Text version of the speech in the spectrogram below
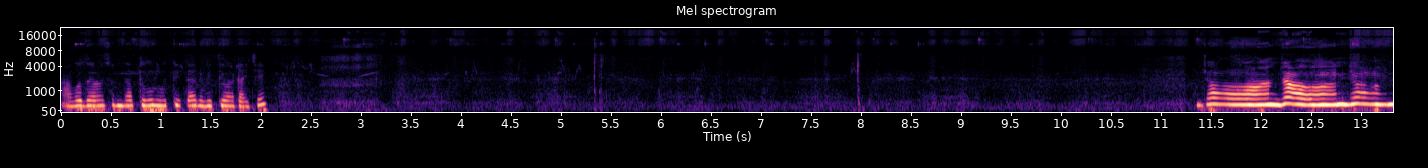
अगोदर समजा तूर होती तर भीती वाटायची. John John John.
